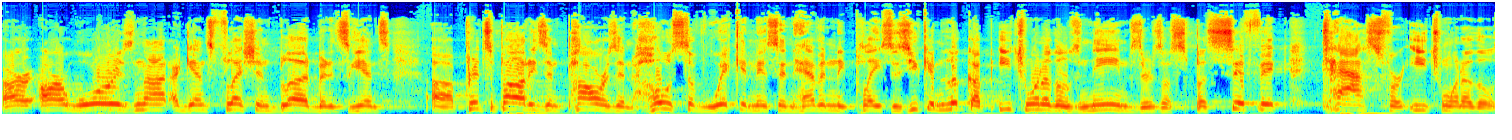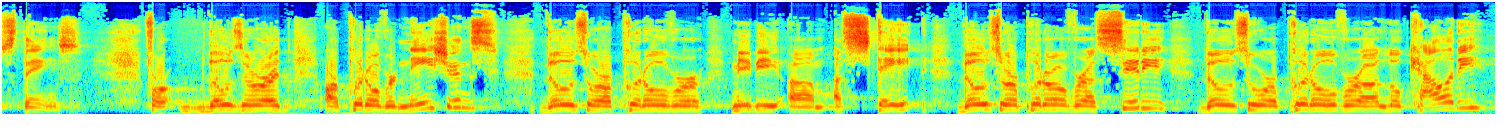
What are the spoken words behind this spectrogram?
Our, our war is not against flesh and blood, but it's against uh, principalities and powers and hosts of wickedness in heavenly places. You can look up each one of those names. There's a specific task for each one of those things. For those who are, are put over nations, those who are put over maybe um, a state, those who are put over a city, those who are put over a locality,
